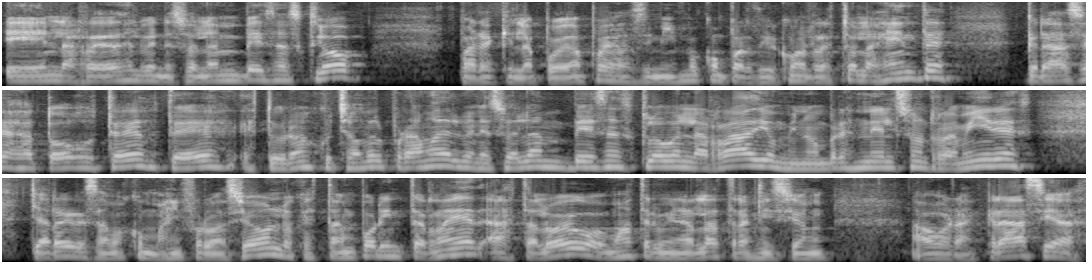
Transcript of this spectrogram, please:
en las redes del Venezuelan Business Club para que la puedan pues así mismo compartir con el resto de la gente. Gracias a todos ustedes. Ustedes estuvieron escuchando el programa del Venezuelan Business Club en la radio. Mi nombre es Nelson Ramírez. Ya regresamos con más información. Los que están por internet, hasta luego. Vamos a terminar la transmisión ahora. Gracias.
